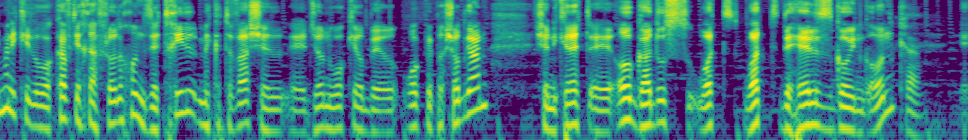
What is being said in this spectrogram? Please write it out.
אם אני כאילו עקבתי אחרי ה flow נכון, זה התחיל מכתבה של אה, ג'ון ווקר ב-Rock Paper Shotgun, שנקראת אה, Oh Godus, what, what the hell's going on, כן. um,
